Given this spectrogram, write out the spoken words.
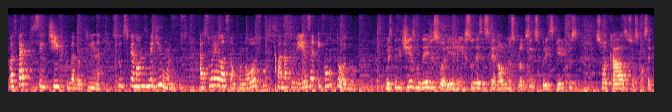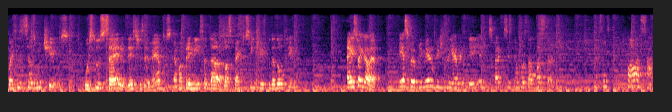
O aspecto científico da doutrina estuda os fenômenos mediúnicos, a sua relação conosco, com a natureza e com o todo. O Espiritismo, desde sua origem, estuda esses fenômenos produzidos por espíritos, sua causa, suas consequências e seus motivos. O estudo sério destes eventos é uma premissa da, do aspecto científico da doutrina. É isso aí, galera. Esse foi o primeiro vídeo do IAVT e a gente espera que vocês tenham gostado bastante. Que vocês possam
